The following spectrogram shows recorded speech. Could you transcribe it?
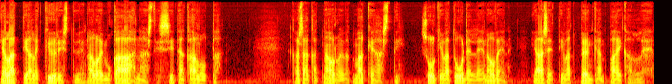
ja lattialle kyyristyen aloin mukaan ahnaasti sitä kaluta. Kasakat nauroivat makeasti, sulkivat uudelleen oven ja asettivat pönkän paikalleen.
